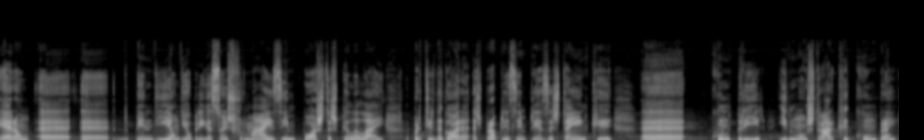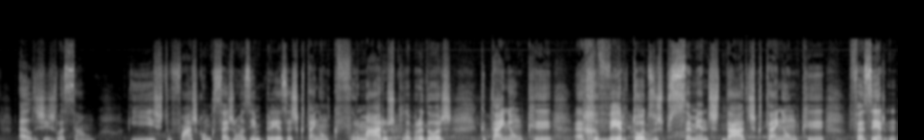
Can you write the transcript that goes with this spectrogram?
eram, uh, uh, dependiam de obrigações formais impostas pela lei. A partir de agora, as próprias empresas têm que uh, cumprir e demonstrar que cumprem a legislação. E isto faz com que sejam as empresas que tenham que formar os colaboradores, que tenham que uh, rever todos os processamentos de dados, que tenham que fazer,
